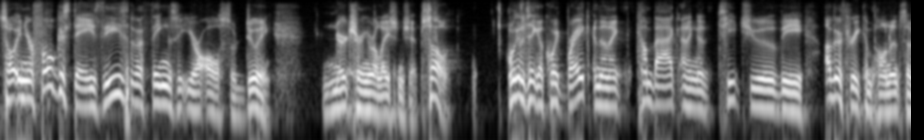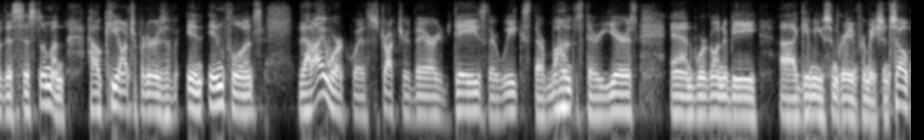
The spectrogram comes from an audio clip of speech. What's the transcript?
So in your focus days these are the things that you're also doing nurturing relationships. So, we're going to take a quick break and then I come back and I'm going to teach you the other three components of this system and how key entrepreneurs of in influence that I work with structure their days, their weeks, their months, their years. And we're going to be uh, giving you some great information. So,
